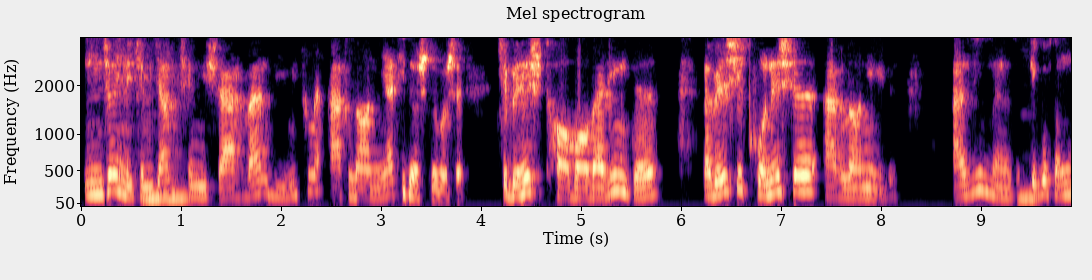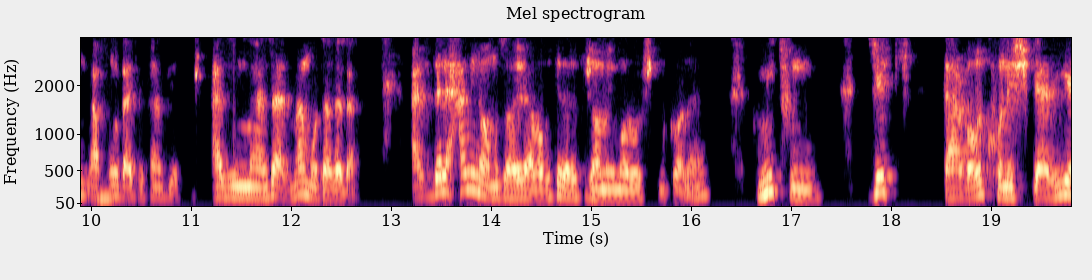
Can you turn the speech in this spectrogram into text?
اینجا اینه که میگم چنین شهروندی می‌تونه اقلانیتی داشته باشه که بهش تاباوری میده و بهش یک کنش اقلانی میده. از این منظر که گفتم اون مفهوم وظیفه هم بیاد از این منظر من معتقدم از دل همین آموزه های رواقی که داره تو جامعه ما رشد می‌کنه می‌تونیم یک در واقع کنشگری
